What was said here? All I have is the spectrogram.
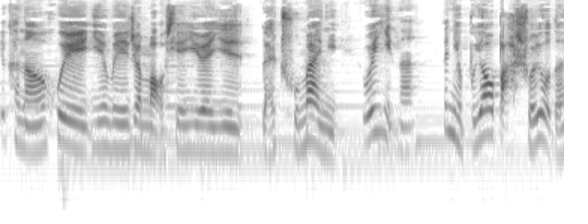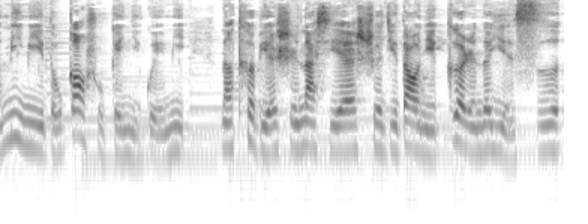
也可能会因为这某些原因来出卖你。所以呢，那你不要把所有的秘密都告诉给你闺蜜，那特别是那些涉及到你个人的隐私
